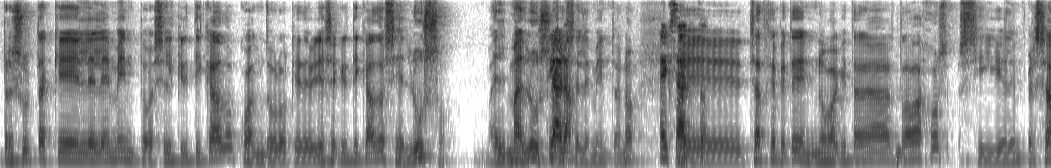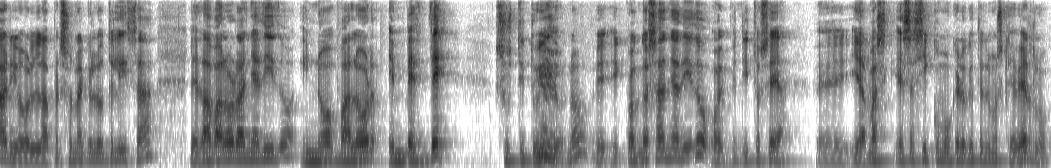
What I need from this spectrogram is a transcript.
resulta que el elemento es el criticado cuando lo que debería ser criticado es el uso, el mal uso de ese elemento, ¿no? Exacto. Eh, ChatGPT no va a quitar trabajos si el empresario o la persona que lo utiliza le da valor añadido y no valor en vez de sustituido, hmm. ¿no? Y, cuando es añadido, oh, bendito sea, eh, y además es así como creo que tenemos que verlo.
